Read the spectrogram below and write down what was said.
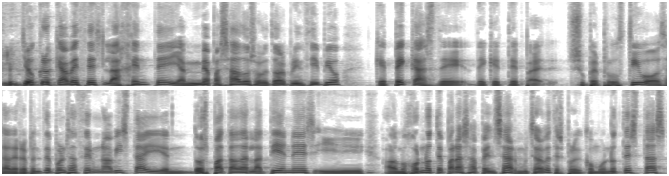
Y yo creo que a veces la gente, y a mí me ha pasado, sobre todo al principio, que pecas de, de que te... súper productivo, o sea, de repente te pones a hacer una vista y en dos patadas la tienes y a lo mejor no te paras a pensar muchas veces, porque como no te estás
